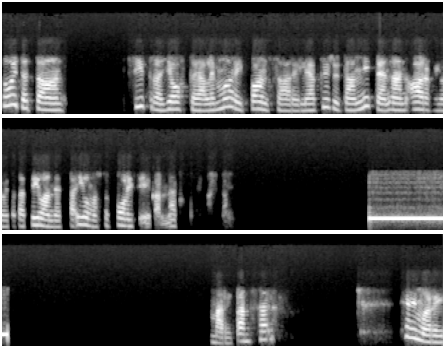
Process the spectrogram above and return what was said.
Soitetaan Sitran johtajalle Mari Pansaarille ja kysytään, miten hän arvioi tätä tilannetta ilmastopolitiikan näkökulmasta. Mari Pansar. Hei Mari,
